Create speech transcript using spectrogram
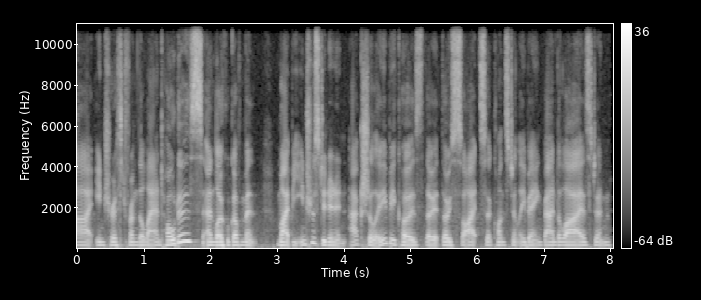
uh, interest from the landholders and local government might be interested in it actually because the, those sites are constantly being vandalised and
